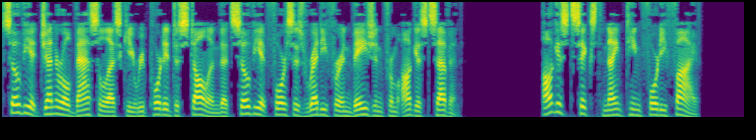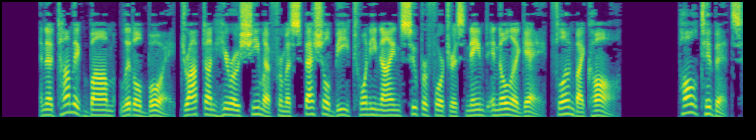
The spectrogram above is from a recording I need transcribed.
Soviet General Vasilevsky reported to Stalin that Soviet forces ready for invasion from August 7. August 6, 1945 an atomic bomb, Little Boy, dropped on Hiroshima from a special B-29 superfortress named Enola Gay, flown by Col. Paul Tibbets.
